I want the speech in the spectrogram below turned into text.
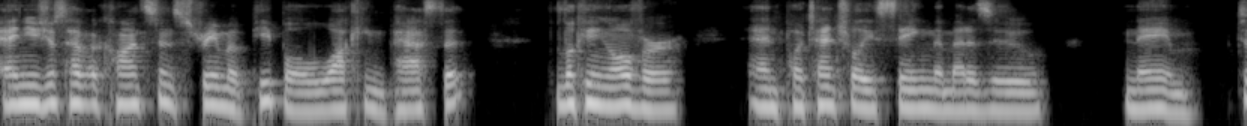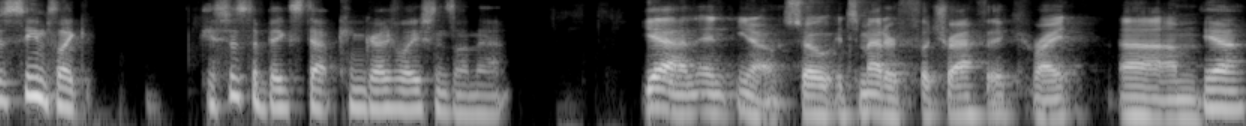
and you just have a constant stream of people walking past it looking over and potentially seeing the metazoo name just seems like it's just a big step congratulations on that Yeah, and, and you know, so it's a matter of foot traffic, right? Um, yeah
